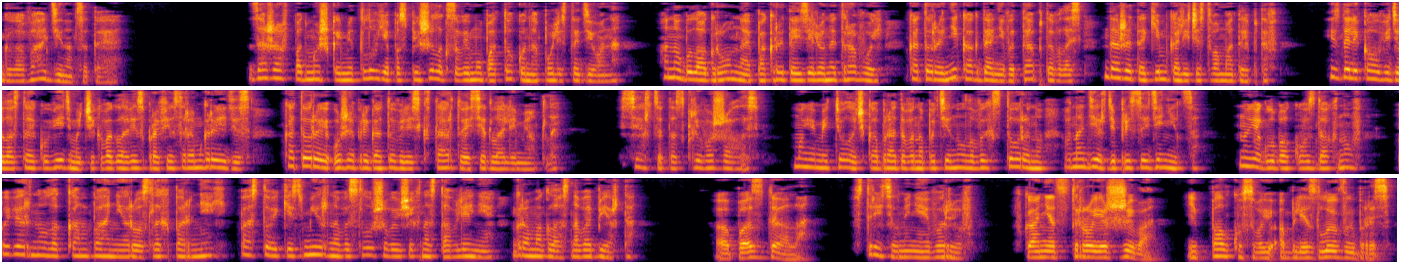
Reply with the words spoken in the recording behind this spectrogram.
Глава одиннадцатая Зажав под мышкой метлу, я поспешила к своему потоку на поле стадиона. Оно было огромное, покрытое зеленой травой, которая никогда не вытаптывалась даже таким количеством адептов. Издалека увидела стайку ведьмочек во главе с профессором Грейдис, которые уже приготовились к старту и оседлали метлы. Сердце тоскливо жалось. Моя метелочка обрадованно потянула в их сторону в надежде присоединиться, но я, глубоко вздохнув, Повернула к компании рослых парней, по стойке смирно выслушивающих наставления громогласного Берта. «Опоздала», – встретил меня его рев. «В конец строя живо и палку свою облезлую выбрось».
